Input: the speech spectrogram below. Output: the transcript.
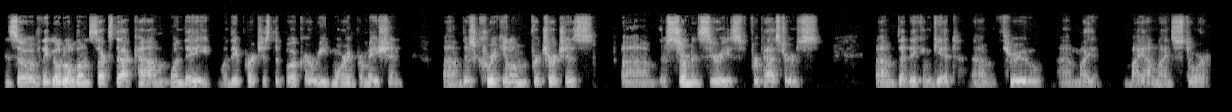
And so, if they go to alonesucks.com when they when they purchase the book or read more information, um, there's curriculum for churches, um, there's sermon series for pastors um, that they can get um, through um, my my online store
